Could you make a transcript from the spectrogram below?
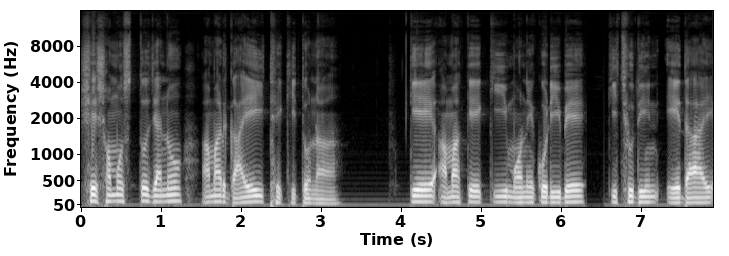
সে সমস্ত যেন আমার গায়েই ঠেকিত না। কে আমাকে কি মনে করিবে? কিছুদিন এ দায়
